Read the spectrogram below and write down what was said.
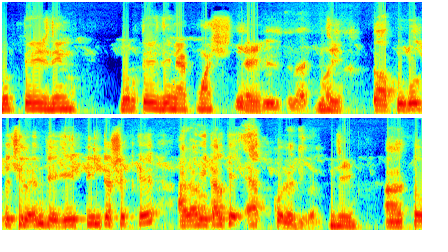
বত্রিশ দিন বত্রিশ দিন এক মাস দিন, এক মাস। তো আপনি বলতেছিলেন যে এই তিনটা সেটকে আগামীকালকে এক করে দিবেন। জি। তো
